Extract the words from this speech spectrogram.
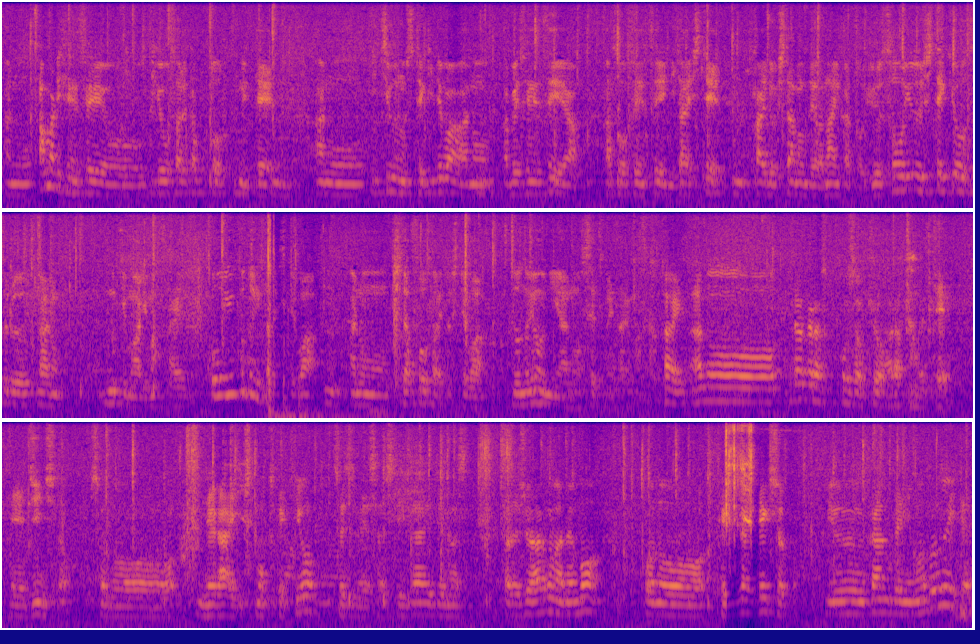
うん、あの甘利先生を起用されたことを含めて、うん、あの一部の指摘ではあの安倍先生や麻生先生に対して配慮したのではないかというそういう指摘をするあの向きもあります、はいこういうことに対しては、あの岸田総裁としては、どのようにあの説明されますか？はい、あのーだからこそ今日改めて、えー人事のその狙い、目的を説明させていただいています。私はあくまでもこの適材適所という観点に基づいて、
